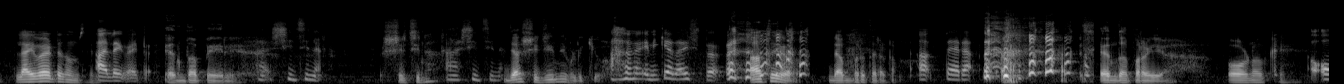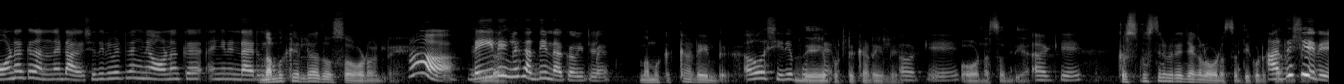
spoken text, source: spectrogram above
ലൈവായിട്ട് സംസാരിക്കും. ലൈവായിട്ട് എന്താ പേര്? ഷിജിന. ഷിജിന? ആ ഷിജിന. ഞാൻ ഷിജിനെ വിളിക്കൂ എനിക്കതാ ഇഷ്ടം. അതെയോ? നമ്പർ തരണം. ആ, തരാം. എന്താ പറയാ? ഓണമൊക്കെ? ഓണമൊക്കെ നന്നായിട്ട് ആവശ്യം ദിലീപേട്ടൻ എങ്ങനെ ഓണമൊക്കെ എങ്ങനെ ഉണ്ടായിരുന്നു? നമുക്ക് എല്ലാ ദിവസവും ഓണമല്ലേ? ആ ഡെയിലി നിങ്ങൾ സദ്യ ഉണ്ടാക്കോ വീട്ടിൽ? നമുക്ക് കടയുണ്ട്. ഓ ശരി ദേവപുട്ട് കടയിൽ. ഓക്കെ. ഓണസദ്യ. ഓക്കെ. ക്രിസ്മസിന് വരെ ഞങ്ങൾ ഓണസദ്യ കൊടുക്കും അത് ശരി.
